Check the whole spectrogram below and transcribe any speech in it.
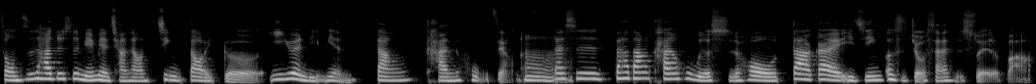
总之他就是勉勉强强进到一个医院里面当看护这样子。嗯，但是他当看护的时候，大概已经二十九、三十岁了吧？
